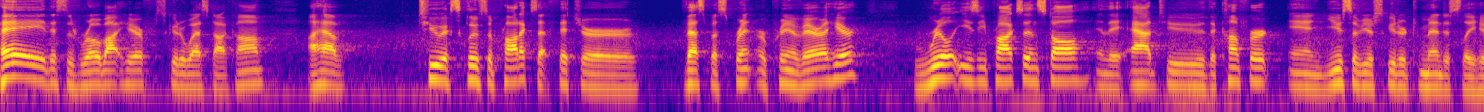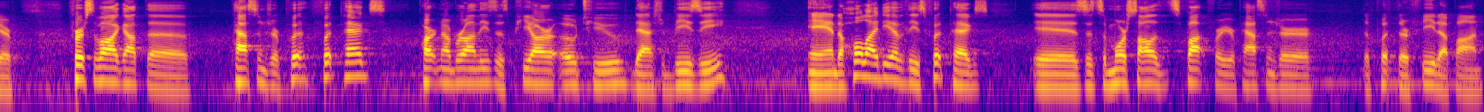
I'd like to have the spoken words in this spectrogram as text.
Hey, this is Robot here for ScooterWest.com. I have two exclusive products that fit your Vespa Sprint or Primavera here. Real easy products to install and they add to the comfort and use of your scooter tremendously here. First of all, I got the passenger foot pegs. Part number on these is PR02-BZ. And the whole idea of these foot pegs is it's a more solid spot for your passenger to put their feet up on.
